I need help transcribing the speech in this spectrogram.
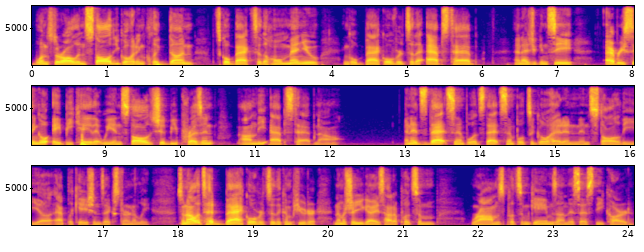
Once they're all installed, you go ahead and click done. Let's go back to the home menu and go back over to the apps tab. And as you can see, every single APK that we installed should be present on the apps tab now. And it's that simple. It's that simple to go ahead and install the uh, applications externally. So now let's head back over to the computer and I'm to show you guys how to put some ROMs, put some games on this SD card.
